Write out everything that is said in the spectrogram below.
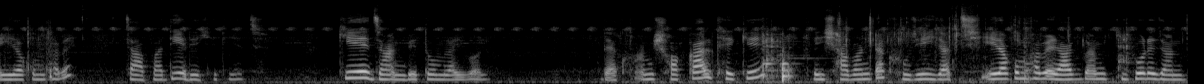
এই রকমভাবে চাপা দিয়ে রেখে দিয়েছে। কে জানবে তোমরাই বলো। দেখো, আমি সকাল থেকে এই সাবানটা খুঁজেই যাচ্ছি। এরকমভাবে রাখবে, আমি কি করে জানব?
